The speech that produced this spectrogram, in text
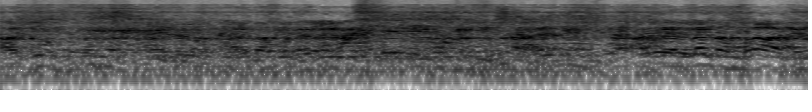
അതുണ്ട് അതെല്ലാം നമ്മൾ ആദ്യം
